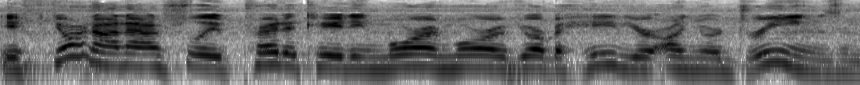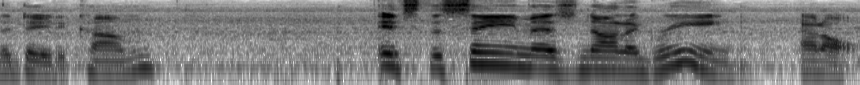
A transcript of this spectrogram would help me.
if you're not actually predicating more and more of your behavior on your dreams in the day to come, it's the same as not agreeing at all.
